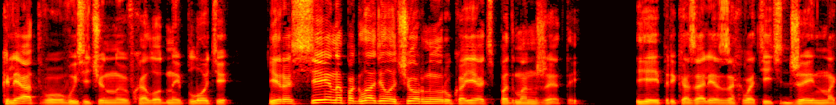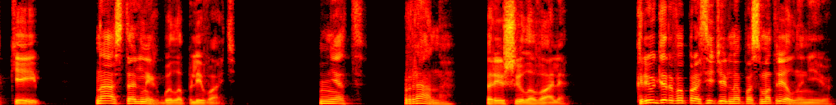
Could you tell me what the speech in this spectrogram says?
клятву, высеченную в холодной плоти, и рассеянно погладила черную рукоять под манжетой. Ей приказали захватить Джейн Маккейб. На остальных было плевать. «Нет, рано», — решила Валя. Крюгер вопросительно посмотрел на нее.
